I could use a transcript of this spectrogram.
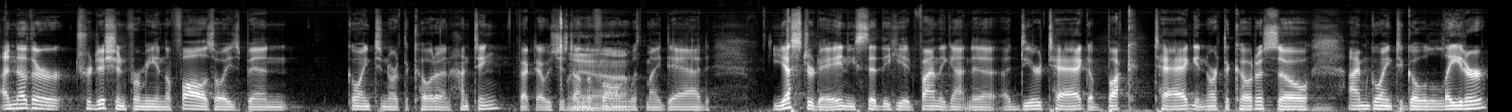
Another tradition for me in the fall has always been going to North Dakota and hunting. In fact, I was just on the phone with my dad yesterday, and he said that he had finally gotten a, a deer tag, a buck tag in North Dakota. So I'm going to go later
